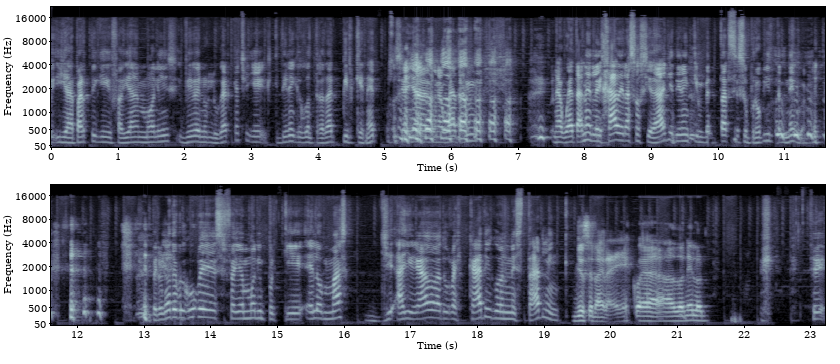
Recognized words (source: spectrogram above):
y aparte que Fabián Molins vive en un lugar, caché, que, que tiene que contratar Pirkenet. O sea, ya una weá tan, una weá tan alejada de la sociedad que tienen que inventarse su propio internet, weón. Pero no te preocupes, Fabián Molins, porque Elon Musk ha llegado a tu rescate con Starlink. Yo se lo agradezco a, a Don Elon. Sí,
